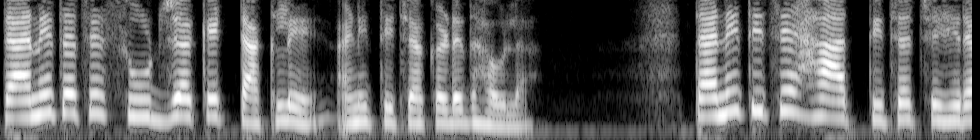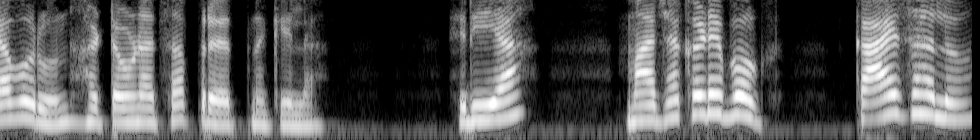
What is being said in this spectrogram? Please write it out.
त्याने त्याचे सूट जॅकेट टाकले आणि तिच्याकडे धावला. त्याने तिचे हात तिच्या चेहऱ्यावरून हटवण्याचा प्रयत्न केला. रिया माझ्याकडे बघ काय झालं?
